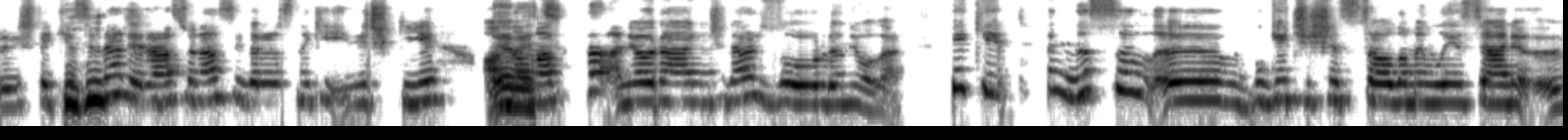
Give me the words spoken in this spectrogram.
e, işte kesirlerle rasyonel sayılar arasındaki ilişkiyi anlamakta evet. hani öğrenciler zorlanıyorlar. Peki hani nasıl e, bu geçişi sağlamalıyız? Yani e,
